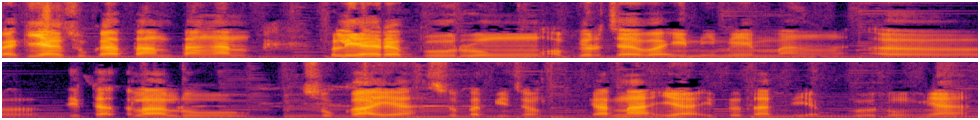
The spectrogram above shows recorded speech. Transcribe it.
bagi yang suka tantangan pelihara burung opior Jawa ini memang eh, tidak terlalu suka ya Sobat Kicau. Karena ya itu tadi ya burungnya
